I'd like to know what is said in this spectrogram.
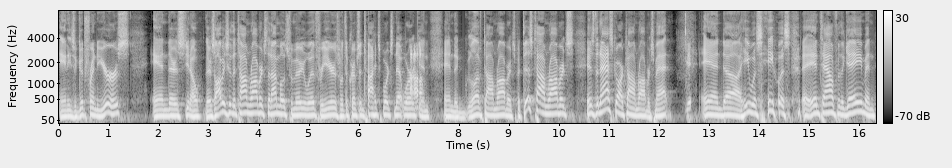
and he's a good friend of yours. And there's, you know, there's obviously the Tom Roberts that I'm most familiar with for years with the Crimson Tide Sports Network, and and the love Tom Roberts. But this Tom Roberts is the NASCAR Tom Roberts, Matt. And uh, he was he was in town for the game and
